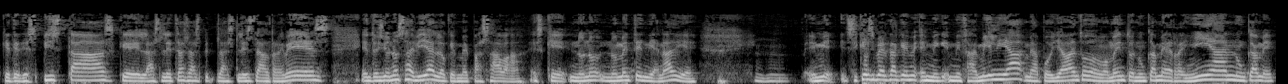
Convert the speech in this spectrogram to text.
que te despistas que las letras las, las lees al revés. Entonces yo no sabía lo que me pasaba. Es que no, no, no me entendía nadie. sí que es verdad que en mi, mi, familia me apoyaba en todo momento. Nunca me reñían, nunca me...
